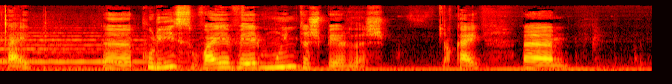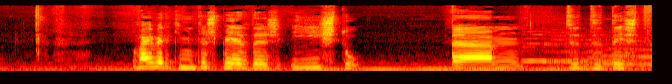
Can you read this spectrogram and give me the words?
Ok? Uh, por isso, vai haver muitas perdas, ok? Uh, vai haver aqui muitas perdas e isto de, de, deste,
